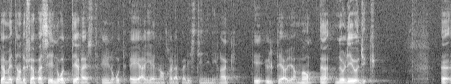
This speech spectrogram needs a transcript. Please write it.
permettant de faire passer une route terrestre et une route aérienne entre la Palestine et l'Irak, et ultérieurement un oléoduc. Euh,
